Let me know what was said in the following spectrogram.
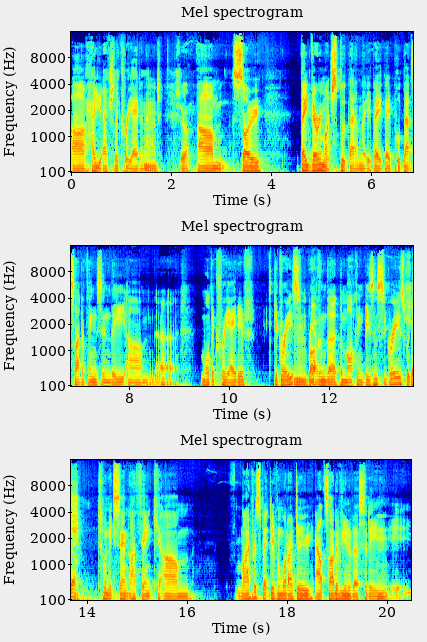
uh, how you actually create an ad. Sure. Um, so they very much split that, and they they, they put that side of things in the um, uh, more the creative degrees rather Yep. than the the marketing business degrees, which Sure. To an extent I think. Um, from my perspective and what I do outside of university, Hmm. i-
